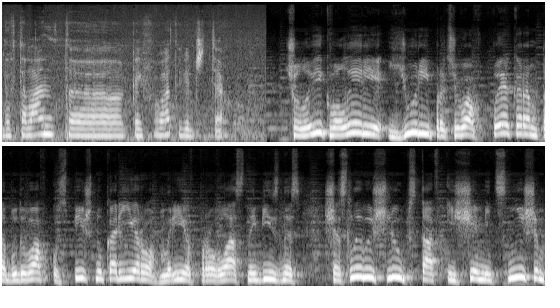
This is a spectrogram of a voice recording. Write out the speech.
Був талант е, кайфувати від життя. Чоловік Валерії Юрій працював пекарем та будував успішну кар'єру. Мріяв про власний бізнес. Щасливий шлюб став іще міцнішим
